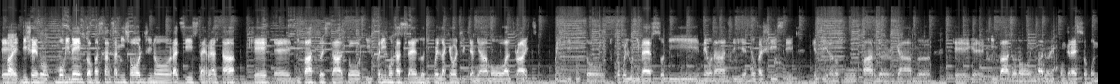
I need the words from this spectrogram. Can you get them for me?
E Vai. dicevo, movimento abbastanza misogino, razzista in realtà, che eh, di fatto è stato il primo tassello di quella che oggi chiamiamo alt-right, quindi tutto, tutto quell'universo di neonazi e neofascisti che girano su Parler, Gab, che, che invadono, invadono il congresso con,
